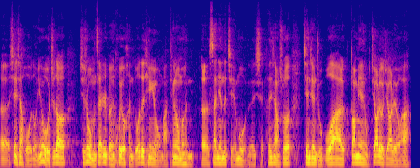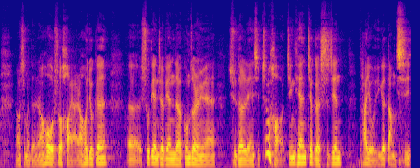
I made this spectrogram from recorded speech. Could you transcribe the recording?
呃，线下活动，因为我知道，其实我们在日本会有很多的听友嘛，听了我们很呃三年的节目，很想说见见主播啊，当面交流交流啊，然后什么的，然后说好呀，然后就跟呃书店这边的工作人员取得了联系，正好今天这个时间他有一个档期，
